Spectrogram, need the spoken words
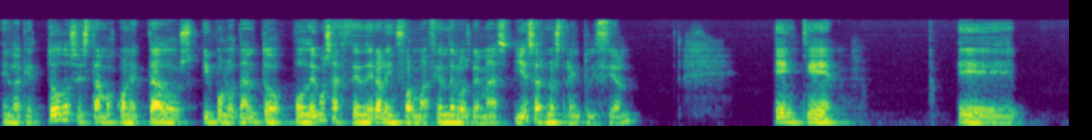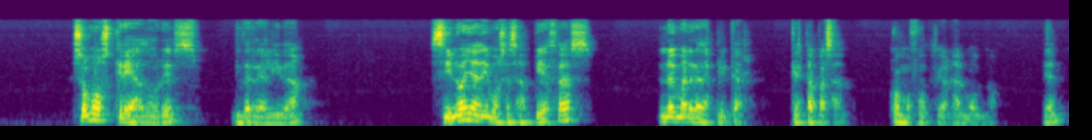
en la que todos estamos conectados y por lo tanto podemos acceder a la información de los demás, y esa es nuestra intuición, en que eh, somos creadores de realidad. Si no añadimos esas piezas, no hay manera de explicar qué está pasando, cómo funciona el mundo. ¿bien?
